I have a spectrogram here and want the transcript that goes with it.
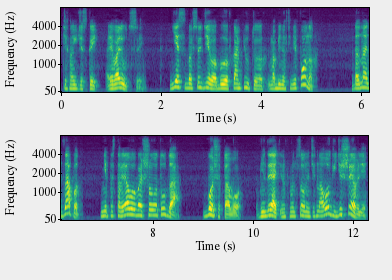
в технологической революции. Если бы все дело было в компьютерах и мобильных телефонах, догнать Запад не представляло большого труда. Больше того, внедрять информационные технологии дешевле,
